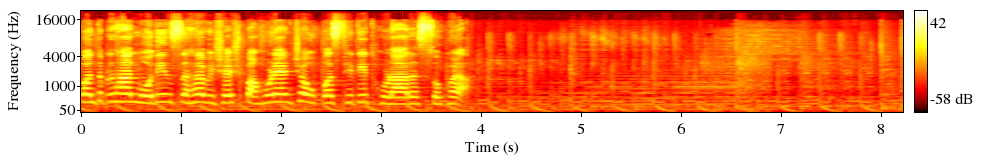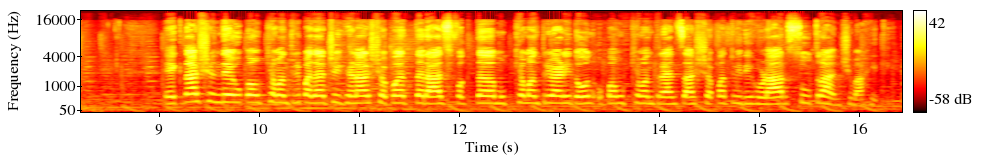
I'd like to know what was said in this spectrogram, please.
पंतप्रधान मोदींसह विशेष पाहुण्यांच्या उपस्थितीत होणार सोहळा. एकनाथ शिंदे उपमुख्यमंत्रीपदाची घेणार शपथ तर आज फक्त मुख्यमंत्री आणि दोन उपमुख्यमंत्र्यांचा शपथविधी होणार सूत्रांची माहिती.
